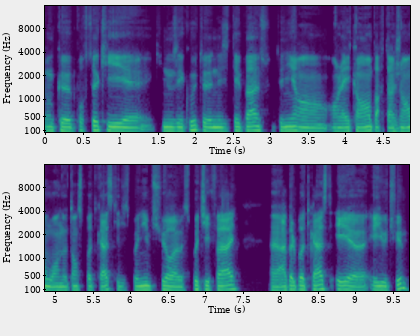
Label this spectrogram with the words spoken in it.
Donc, euh, pour ceux qui, euh, qui nous écoutent, euh, n'hésitez pas à soutenir en, likant, en partageant ou en notant ce podcast qui est disponible sur Spotify, Apple Podcast et, YouTube.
